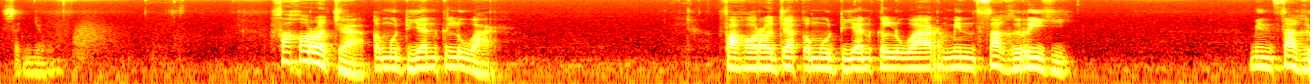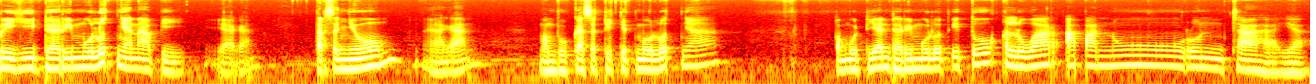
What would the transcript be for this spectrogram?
senyum Fakhoroja kemudian keluar Fakhoroja kemudian keluar min sagrihi min sagrihi dari mulutnya Nabi ya kan? Tersenyum ya kan? Membuka sedikit mulutnya. Kemudian dari mulut itu keluar apa nurun cahaya.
